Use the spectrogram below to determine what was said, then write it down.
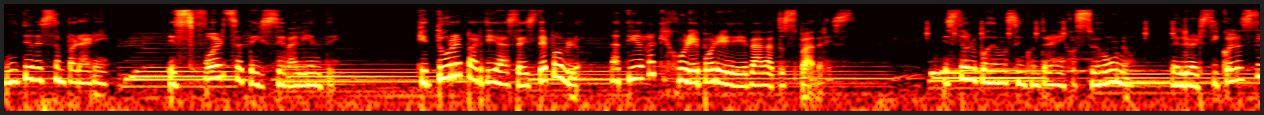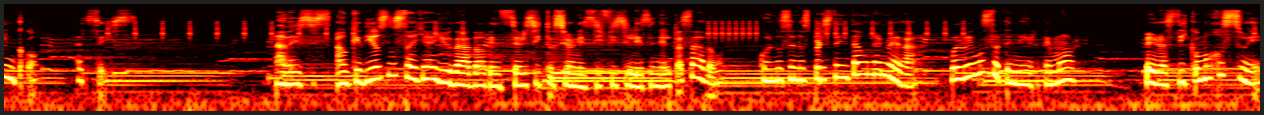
ni te desampararé. Esfuérzate y sé valiente, que tú repartirás a este pueblo la tierra que juré por heredad a tus padres. Esto lo podemos encontrar en Josué 1, del versículo 5 al 6. A veces, aunque Dios nos haya ayudado a vencer situaciones difíciles en el pasado, cuando se nos presenta una nueva, volvemos a tener temor. Pero así como Josué,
